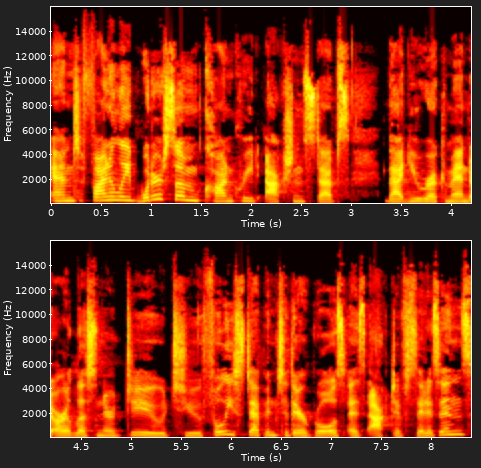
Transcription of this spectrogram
And finally, what are some concrete action steps that you recommend our listener do to fully step into their roles as active citizens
